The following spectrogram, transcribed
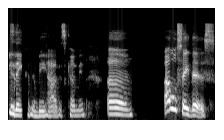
they couldn't be hive is coming. Um, I will say this.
